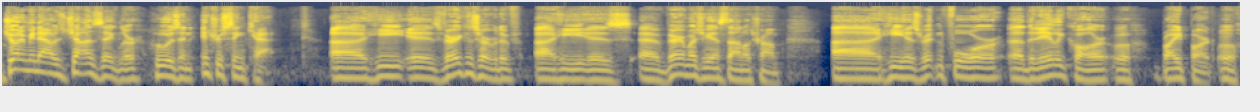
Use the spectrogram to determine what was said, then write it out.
joining me now is John Ziegler, who is an interesting cat. Uh, he is very conservative. Uh, he is uh, very much against Donald Trump. Uh, he has written for uh, the Daily Caller, ugh, Breitbart, ugh,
